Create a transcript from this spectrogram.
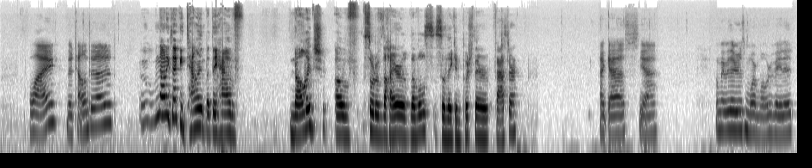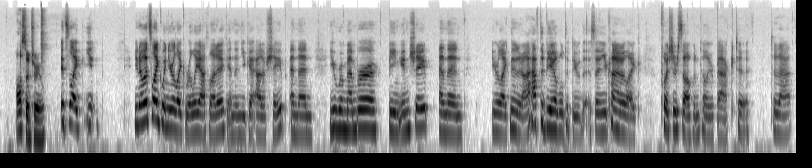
Why? They're talented at it? Uh, not exactly talent, but they have knowledge of sort of the higher levels so they can push there faster. I guess, yeah. Or maybe they're just more motivated. Also true. It's like you you know it's like when you're like really athletic and then you get out of shape and then you remember being in shape and then you're like no no no I have to be able to do this and you kind of like push yourself until you're back to to that.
